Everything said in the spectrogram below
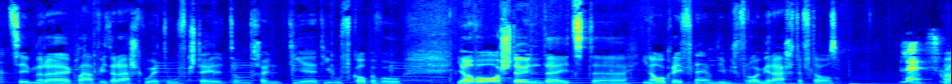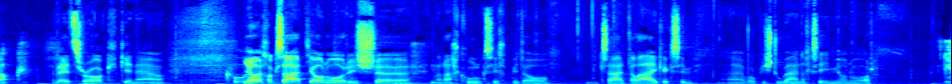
jetzt sind wir äh, glaub, wieder recht gut aufgestellt und können die, die Aufgaben, die, ja, die anstehen, äh, jetzt äh, in Angriff nehmen. Und ich freue mich recht auf das. Let's Ja. Let's rock, genau. Cool. Ja, ich habe gesagt, Januar war äh, recht cool. Gewesen. Ich war da, wie gesagt, alleine. Gewesen. Äh, wo bist du eigentlich im Januar?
